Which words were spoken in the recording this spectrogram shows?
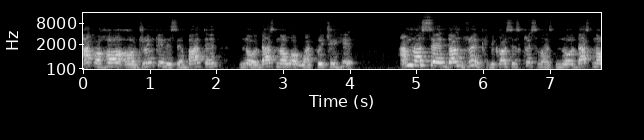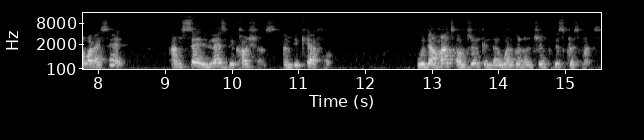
alcohol or drinking is a bad thing. No, that's not what we're preaching here. I'm not saying don't drink because it's Christmas. No, that's not what I said. I'm saying let's be conscious and be careful with the amount of drinking that we're going to drink this Christmas.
